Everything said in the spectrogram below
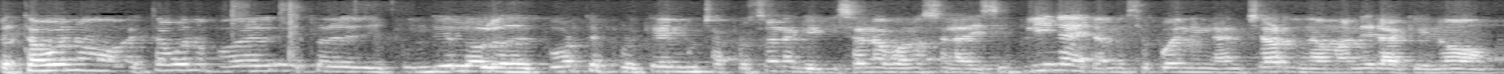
Está bueno, está bueno poder esto de difundirlo los deportes porque hay muchas personas que quizás no conocen la disciplina y también se pueden enganchar de una manera que no,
